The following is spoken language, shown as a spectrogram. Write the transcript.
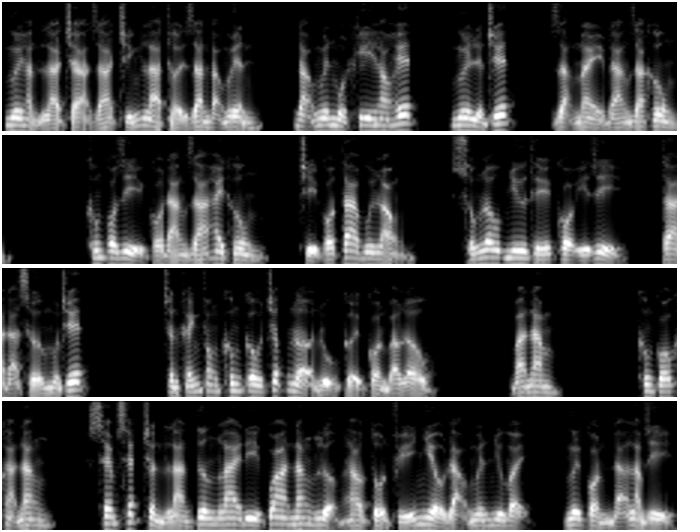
ngươi hẳn là trả giá chính là thời gian đạo nguyên đạo nguyên một khi hao hết, ngươi liền chết, dạng này đáng giá không? Không có gì có đáng giá hay không, chỉ có ta vui lòng, sống lâu như thế có ý gì, ta đã sớm muốn chết. Trần khánh phong không câu chấp nợ nụ cười còn bao lâu? Ba năm. Không có khả năng, xem xét trần lan tương lai đi qua năng lượng hao tổn phí nhiều đạo nguyên như vậy, ngươi còn đã làm gì?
